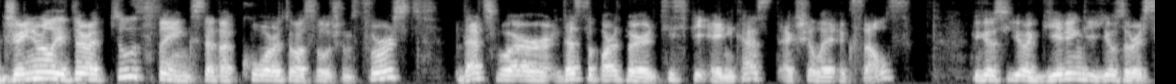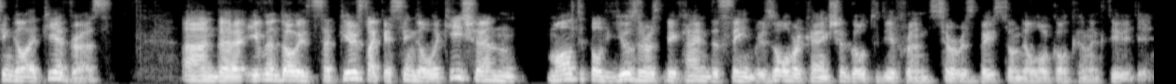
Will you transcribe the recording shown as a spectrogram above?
generally there are two things that are core to our solution. First, that's where that's the part where TCP Anycast actually excels because you are giving the user a single IP address. And uh, even though it appears like a single location, multiple users behind the same resolver can actually go to different servers based on the local connectivity.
